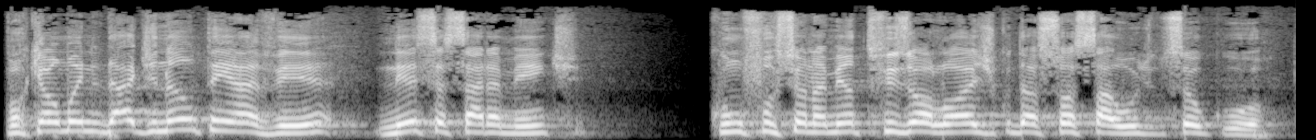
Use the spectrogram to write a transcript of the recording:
Porque a humanidade não tem a ver necessariamente com o funcionamento fisiológico da sua saúde, do seu corpo.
